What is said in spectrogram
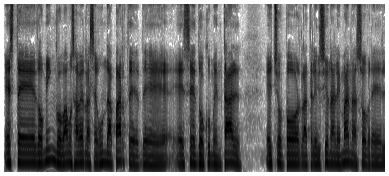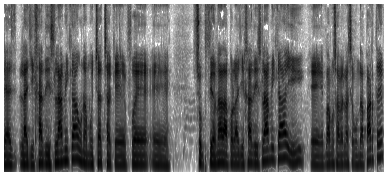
Este domingo vamos a ver la segunda parte de ese documental hecho por la televisión alemana sobre la, yihad islámica, una muchacha que fue succionada por la yihad islámica y vamos a ver la segunda parte.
